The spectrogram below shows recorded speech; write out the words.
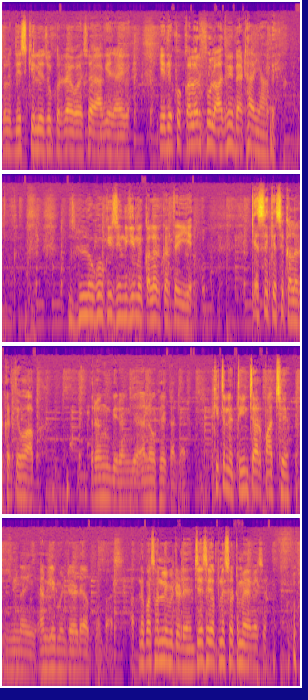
चलो देश के लिए जो कर रहा है वैसा आगे जाएगा। ये देखो कलरफुल आदमी बैठा है यहाँ पे। लोगों की ज़िंदगी में कलर करते ही है। कैसे कैसे कलर करते हो आप? रंग बिरंगे अनोखे कलर कितने? तीन चार पाँच छः नहीं अनलिमिटेड है अपने पास। अपने पास अनलिमिटेड है जैसे अपने सेट में है वैसे।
